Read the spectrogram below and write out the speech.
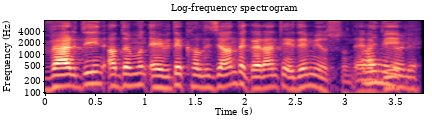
verdiğin adamın evde kalacağını da garanti edemiyorsun. Yani Aynen bir öyle.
